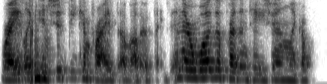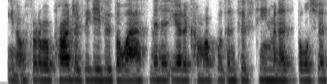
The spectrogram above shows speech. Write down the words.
right? Like mm-hmm. it should be comprised of other things. And there was a presentation, like a, you know, sort of a project they gave you at the last minute, you had to come up within 15 minutes, bullshit.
